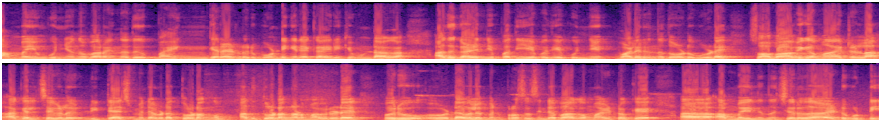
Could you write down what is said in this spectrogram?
അമ്മയും കുഞ്ഞും എന്ന് പറയുന്നത് ഭയങ്കരമായിട്ടുള്ളൊരു ബോണ്ടിങ്ങിലേക്കായിരിക്കും ഉണ്ടാകുക അത് കഴിഞ്ഞ് പതിയെ പതിയെ കുഞ്ഞ് വളരുന്നതോടുകൂടെ സ്വാഭാവികമായിട്ടുള്ള അകൽച്ചകൾ ഡിറ്റാച്ച്മെന്റ് അവിടെ തുടങ്ങും. അത് തുടങ്ങണം. അവരുടെ ഒരു ഡെവലപ്മെന്റ് പ്രോസസ്സിന്റെ ഭാഗമായിട്ടൊക്കെ അമ്മയിൽ നിന്ന് ചെറുതായിട്ട് കുട്ടി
